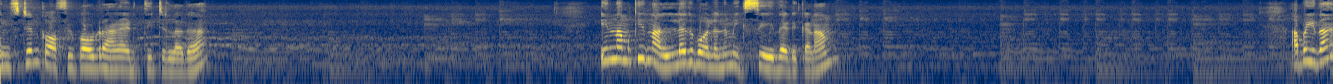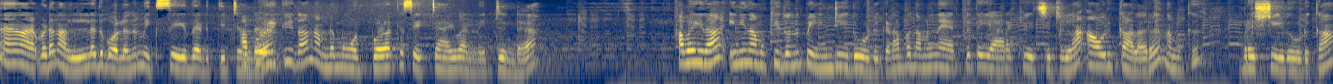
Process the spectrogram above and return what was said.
ഇൻസ്റ്റന്റ് കോഫി പൗഡറാണ് എടുത്തിട്ടുള്ളത്. ഇനി നമുക്ക് നല്ലതുപോലെ ഒന്ന് മിക്സ് ചെയ്തെടുക്കണം. അപ്പോൾ ഇതാ ഞാൻ ഇവിടെ നല്ലതുപോലെ ഒന്ന് മിക്സ് ചെയ്തെടുത്തിട്ടുണ്ട്. അപ്പോഴേക്കും ഇതാ നമ്മുടെ മോട്ട്പോളൊക്കെ സെറ്റായി വന്നിട്ടുണ്ട്. അപ്പോൾ ഇതാ ഇനി നമുക്ക് ഇതൊന്ന് പെയിന്റ് ചെയ്ത് കൊടുക്കണം. അപ്പോൾ നമ്മൾ നേരത്തെ തയ്യാറാക്കി വെച്ചിട്ടുള്ള ആ ഒരു കളറ് നമുക്ക് ബ്രഷ് ചെയ്ത് കൊടുക്കാം.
